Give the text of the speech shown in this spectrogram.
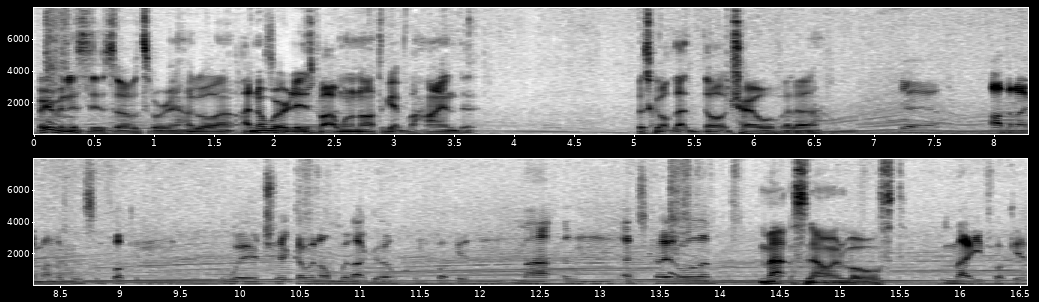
Where even is the observatory? I go. I know where it is, but I want to know how to get behind it. Let's go up that dirt trail over there. yeah. I don't know, man. There's been some fucking weird shit going on with that girl and fucking Matt and XK and all of them. Matt's now involved. Mate, fucking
